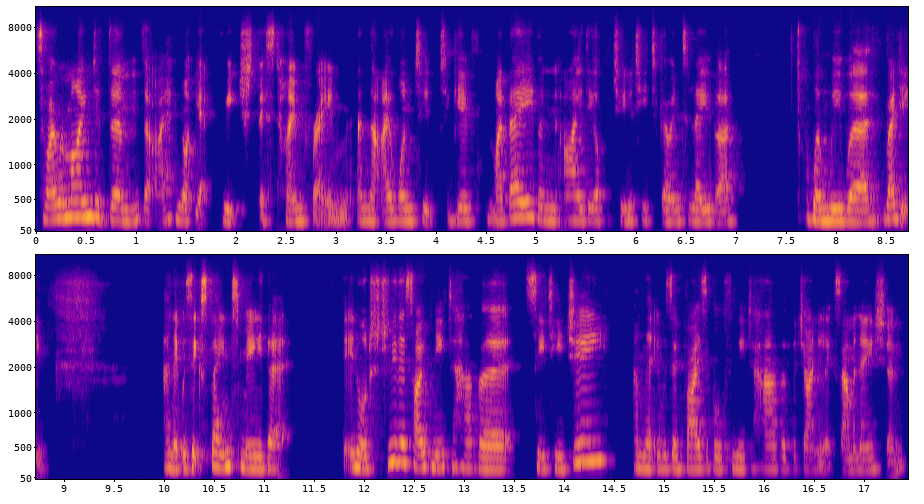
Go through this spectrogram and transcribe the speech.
so I reminded them that I had not yet reached this time frame and that I wanted to give my babe and I the opportunity to go into labour when we were ready. And it was explained to me that in order to do this, I'd need to have a CTG and that it was advisable for me to have a vaginal examination.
